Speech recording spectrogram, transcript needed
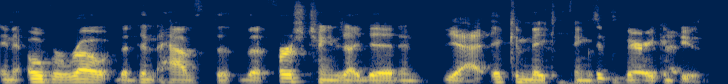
and it overwrote that didn't have the, the first change I did. And yeah, it can make things it's, very confusing.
